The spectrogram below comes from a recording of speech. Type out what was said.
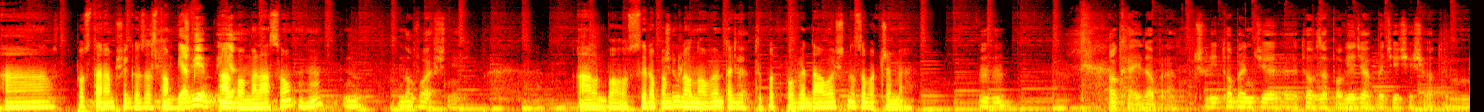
E, A postaram się go zastąpić Ja wiem, ja- albo melasą. Mhm No właśnie. albo syropem klonowym, tak tak. jak ty podpowiadałeś, no zobaczymy. Mhm. Okej, dobra. Czyli to będzie, to w zapowiedziach będziecie się o tym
